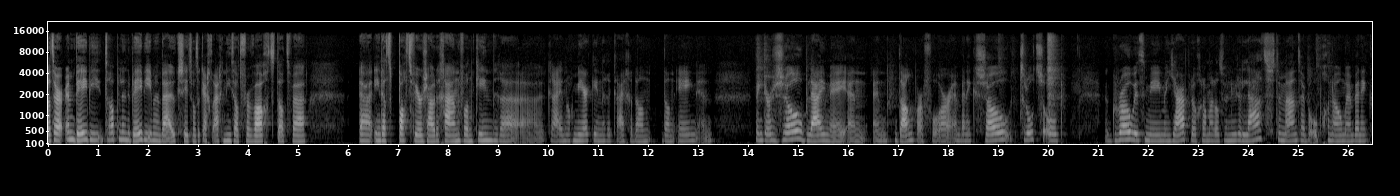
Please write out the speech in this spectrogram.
dat er een baby, een trappelende baby in mijn buik zit, wat ik echt eigenlijk niet had verwacht. Dat we in dat pad weer zouden gaan van kinderen uh, krijgen, nog meer kinderen krijgen dan, dan één. En ben ik er zo blij mee en, en dankbaar voor. En ben ik zo trots op Grow With Me, mijn jaarprogramma, dat we nu de laatste maand hebben opgenomen. En ben ik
